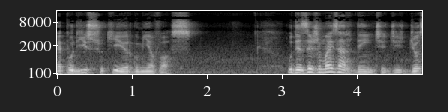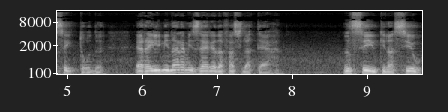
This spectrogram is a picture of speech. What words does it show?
é por isso que ergo minha voz. O desejo mais ardente de Josei Toda era eliminar a miséria da face da terra. Anseio que nasceu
